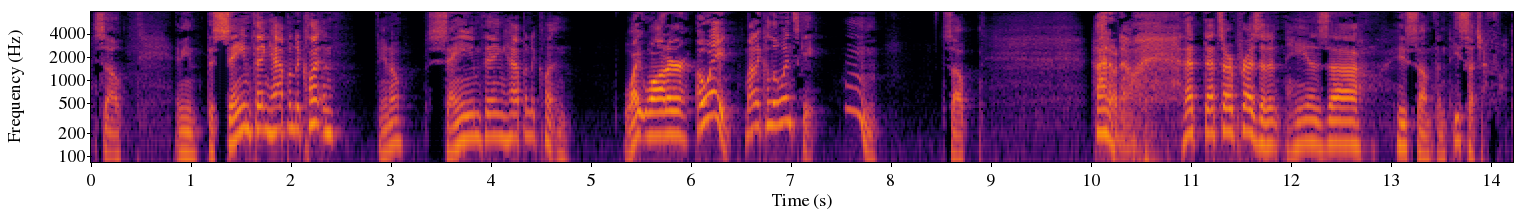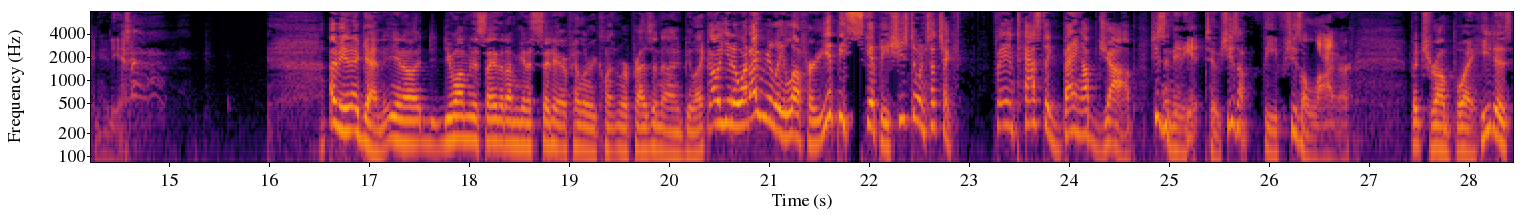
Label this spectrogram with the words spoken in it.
So, I mean, the same thing happened to Clinton. You know, same thing happened to Clinton. Whitewater. Oh wait, Monica Lewinsky. Hmm. So, I don't know. That that's our president. He is uh he's something. He's such a fucking idiot. I mean, again, you know, do you want me to say that I'm going to sit here if Hillary Clinton were president and I'd be like, oh, you know what? I really love her. Yippee Skippy. She's doing such a fantastic bang up job. She's an idiot too. She's a thief. She's a liar. But Trump, boy, he does,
